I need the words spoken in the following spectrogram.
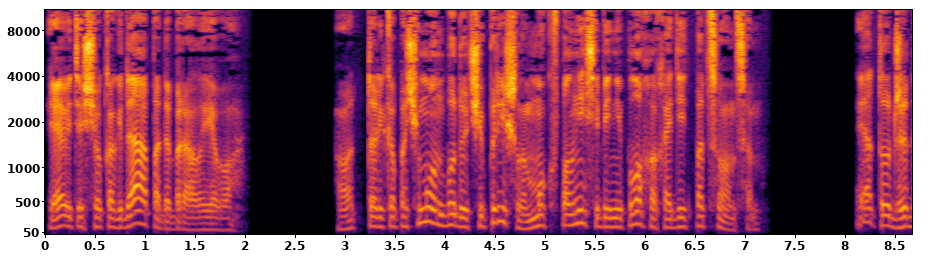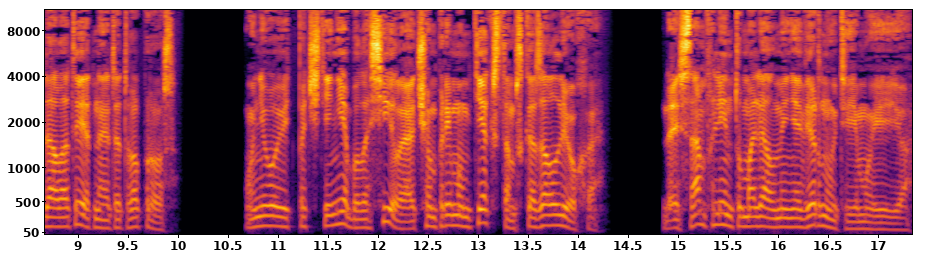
Я ведь еще когда подобрал его. Вот только почему он, будучи пришлым, мог вполне себе неплохо ходить под солнцем? Я тут же дал ответ на этот вопрос. У него ведь почти не было силы, о чем прямым текстом сказал Леха. Да и сам Флинт умолял меня вернуть ему ее.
